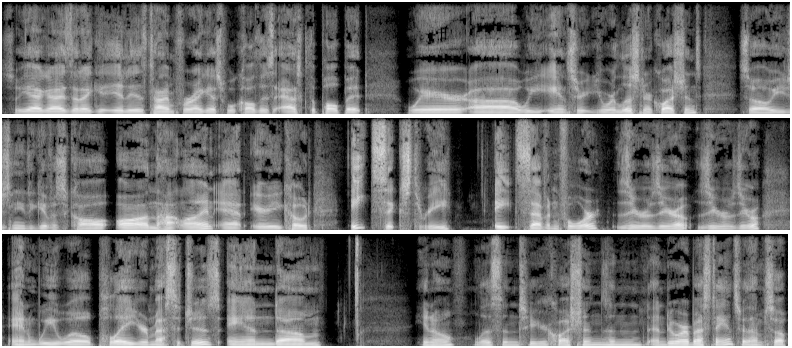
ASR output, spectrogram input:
so yeah, guys, that I get, it is time for I guess we'll call this Ask the Pulpit, where uh, we answer your listener questions. So you just need to give us a call on the hotline at area code 863 874 0000 and we will play your messages and um you know, listen to your questions and and do our best to answer them. So,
